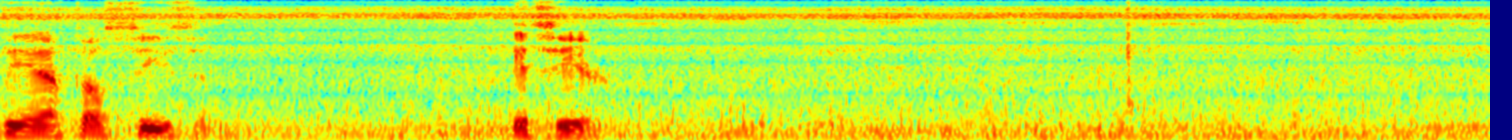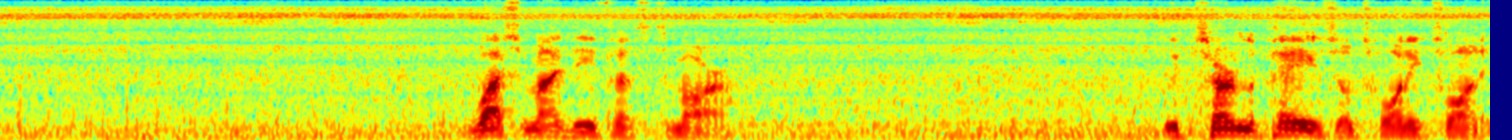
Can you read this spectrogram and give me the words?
The NFL season, it's here. Watch my defense tomorrow. We've turned the page on 2020.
